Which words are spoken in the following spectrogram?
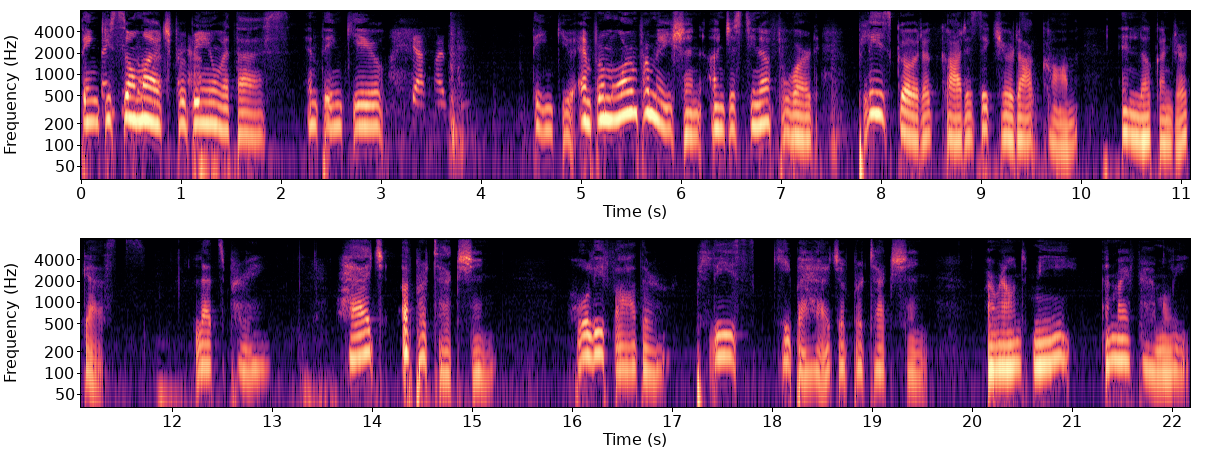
thank, you you so so much for being with us, and thank you. yes, I. Thank you. And for more information on Justina Ford, please go to godisthecure.com and look under guests. Let's pray. Hedge of protection. Holy Father, please keep a hedge of protection around me and my family.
